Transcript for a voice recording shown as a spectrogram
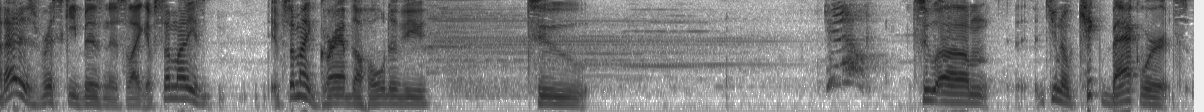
Now that is risky business. Like if somebody's if somebody grabbed a hold of you to to um you know kick backwards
